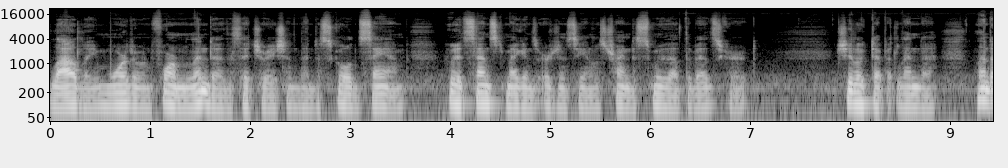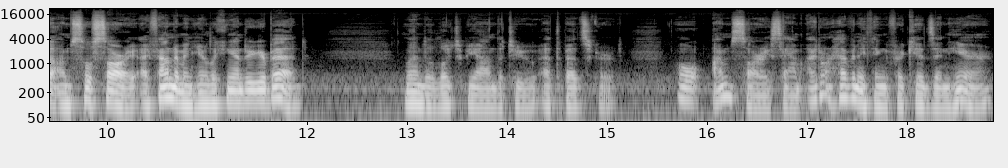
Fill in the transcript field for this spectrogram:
loudly, more to inform Linda of the situation than to scold Sam, who had sensed Megan's urgency and was trying to smooth out the bedskirt. She looked up at Linda. Linda, I'm so sorry. I found him in here looking under your bed. Linda looked beyond the two at the bedskirt. Oh, I'm sorry, Sam. I don't have anything for kids in here.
